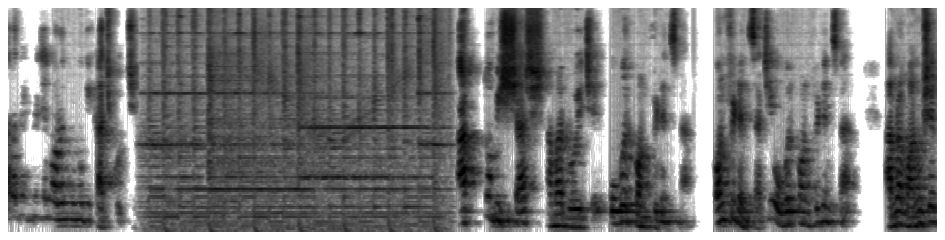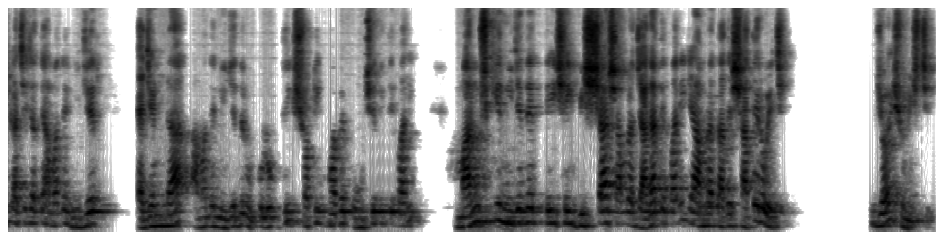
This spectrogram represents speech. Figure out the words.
তারা দেখবে যে নরেন্দ্র মোদী কাজ করছে। আত্মবিশ্বাস আমার রয়েছে ওভার কনফিডেন্স না। কনফিডেন্স আছে ওভার কনফিডেন্স না। আমরা মানুষের কাছে যাতে আমাদের নিজের এজেন্ডা আমাদের নিজেদের উপলব্ধি সঠিকভাবে পৌঁছে দিতে পারি, মানুষকে নিজেদের সেই বিশ্বাস আমরা জাগাতে পারি যে আমরা তাদের সাথে রয়েছি। জয় সুনিশ্চিত।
